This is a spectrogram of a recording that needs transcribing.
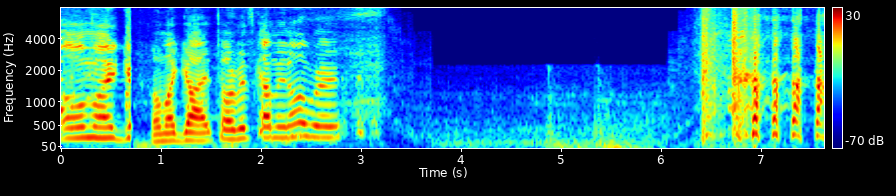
Oh, oh my god. Oh my god, Torben's coming over.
